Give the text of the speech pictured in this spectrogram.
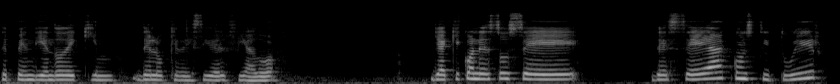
dependiendo de quién, de lo que decide el fiador. Ya que con esto se desea constituir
